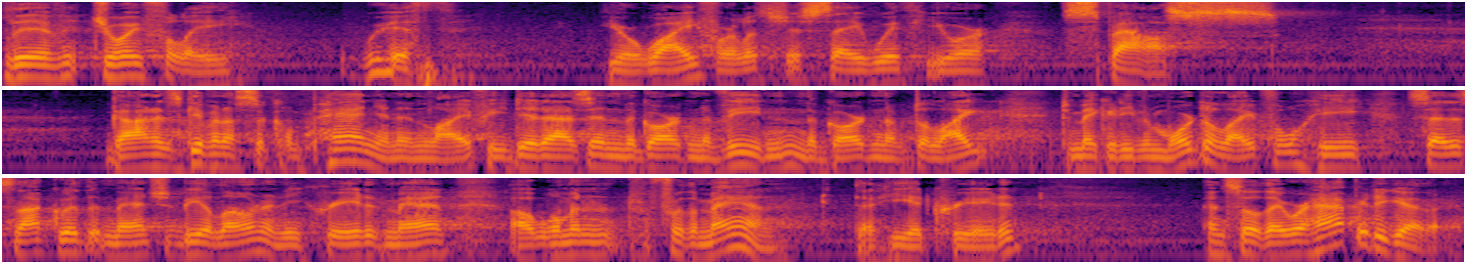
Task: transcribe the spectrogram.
Live joyfully with your wife, or let's just say with your spouse. God has given us a companion in life. He did as in the Garden of Eden, the Garden of Delight, to make it even more delightful. He said it's not good that man should be alone, and he created man, a woman for the man that he had created. And so they were happy together.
